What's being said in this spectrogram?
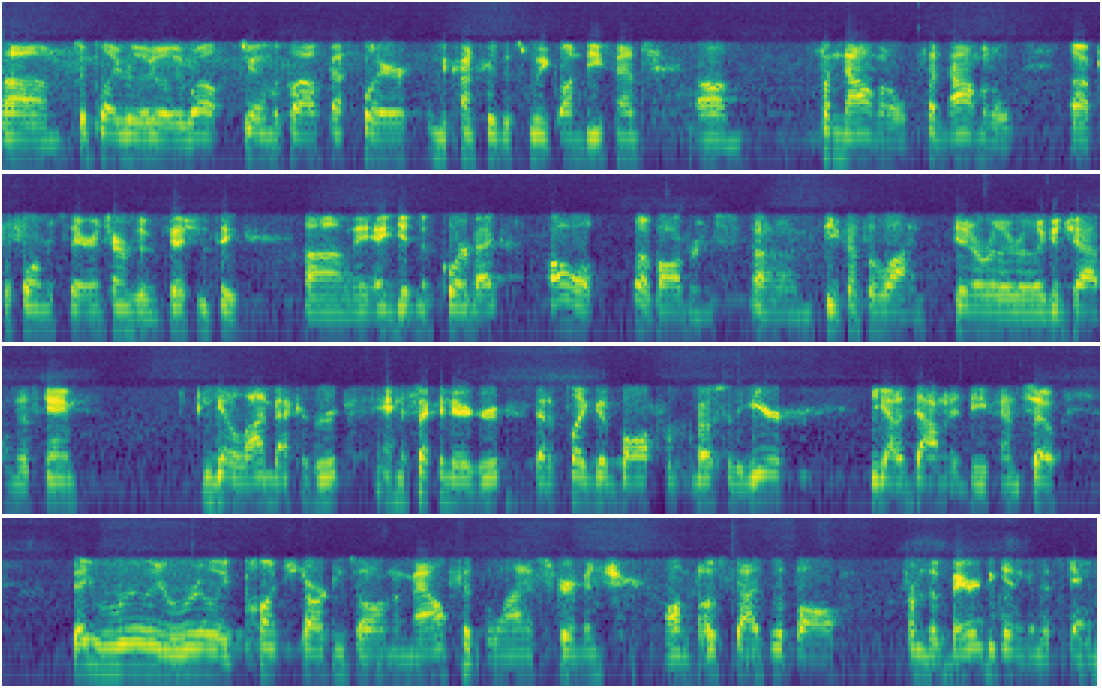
um, to play really, really well. Jalen McLeod, best player in the country this week on defense. Um, phenomenal, phenomenal uh, performance there in terms of efficiency um, and, and, getting the quarterback. All of Auburn's um, defensive line did a really, really good job in this game. You get a linebacker group and a secondary group that have played good ball for most of the year. You got a dominant defense. So they really, really punched Arkansas in the mouth at the line of scrimmage on both sides of the ball from the very beginning of this game.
